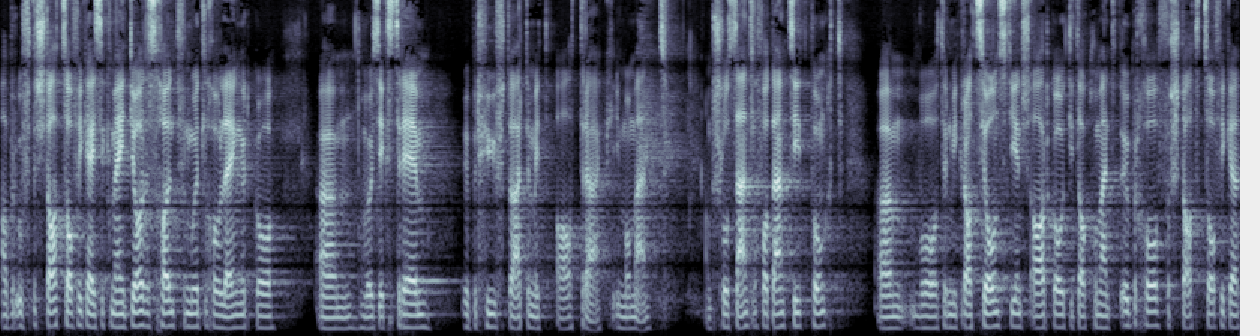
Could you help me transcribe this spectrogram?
aber auf der Stadt Sofia haben sie gemeint, ja, das könnte vermutlich auch länger gehen, ähm, weil sie extrem überhäuft werden mit Anträgen im Moment. Am schlussendlich von dem Zeitpunkt, ähm, wo der Migrationsdienst Aargau die Dokumente bekommen für Stadt Zofingen,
